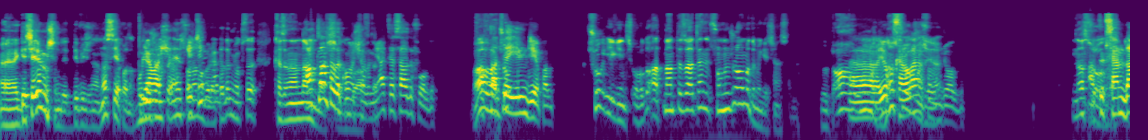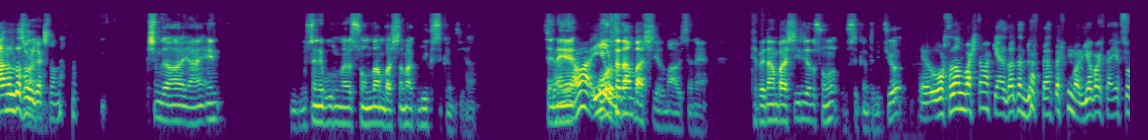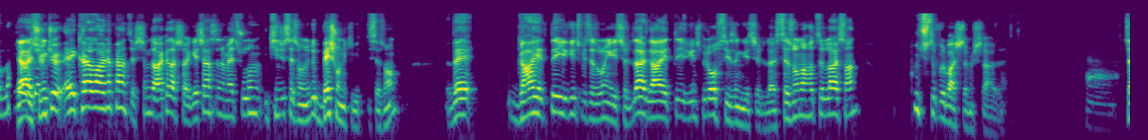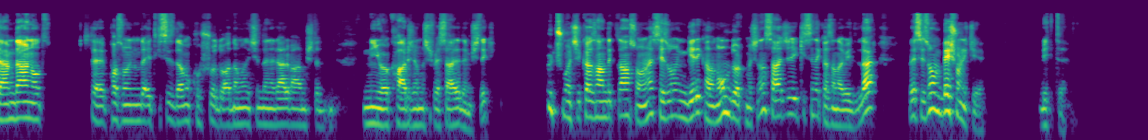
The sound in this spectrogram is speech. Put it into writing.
Ee, geçelim mi şimdi Division'a? Nasıl yapalım? Julio Yavaş en sona mı Geçelim mi? bırakalım yoksa kazanandan mı Atlanta'da bu konuşalım ya. Tesadüf oldu. Vallahi çok, Atlanta'ya gelince yapalım. çok ilginç oldu. Atlanta zaten sonuncu olmadı mı geçen sene? Aa, Ee, olmadı. yok Nasıl Carolina sonuncu oldu. Nasıl Artık oldu? Sam Darnold'a soracaksın onu. Şimdi aa, yani en bu sene bunlara sondan başlamak büyük sıkıntı ya. Seneye Yani ama iyi oldu. ortadan başlayalım abi seneye. Tepeden başlayınca da sonu sıkıntı bitiyor. E, ortadan başlamak yani zaten dört tane takım var. Ya baştan ya sondan. Ya ortadan. çünkü e, Carolina Panthers. Şimdi arkadaşlar geçen sene Matt ikinci sezonuydu. 5-12 bitti sezon. Ve gayet de ilginç bir sezon geçirdiler. Gayet de ilginç bir off-season geçirdiler. Sezonu hatırlarsan 3-0 başlamışlardı. Sam Darnold işte pas oyununda etkisizdi ama koşuyordu. Adamın içinde neler varmış da New York harcamış vesaire demiştik. 3 maçı kazandıktan sonra sezonun geri kalan 14 maçının sadece ikisini kazanabildiler. Ve sezon 5-12 bitti.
